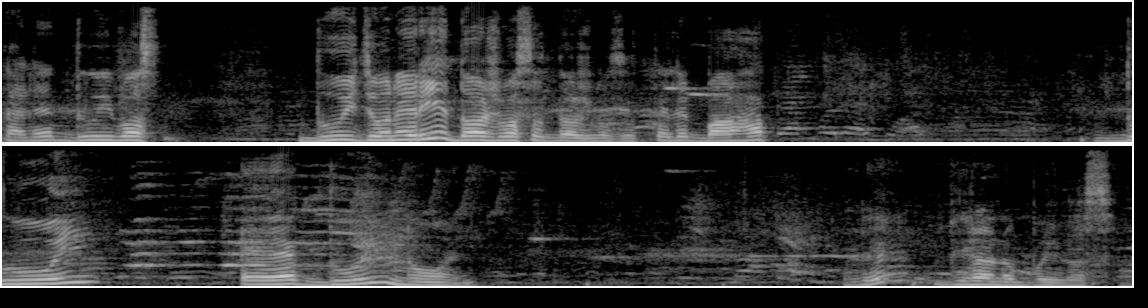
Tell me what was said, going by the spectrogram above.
তাহলে দুই বছর দুই জনেরই দশ বছর দশ বছর। তাহলে বাহাত দুই, এক, দুই, নয়। বিরানব্বই বছর।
